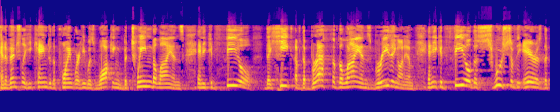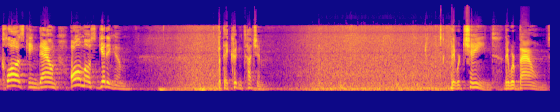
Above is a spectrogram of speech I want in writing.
and eventually he came to the point where he was walking between the lions and he could feel the heat of the breath of the lions breathing on him. And he could feel the swoosh of the air as the claws came down, almost getting him. But they couldn't touch him. They were chained, they were bound.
